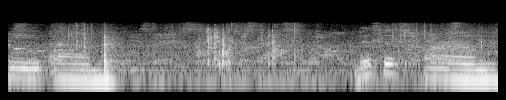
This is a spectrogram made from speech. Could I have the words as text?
the um, this is from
